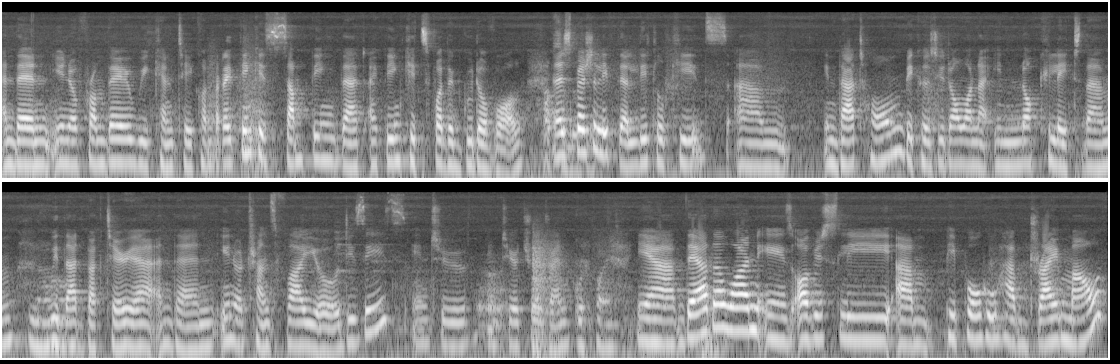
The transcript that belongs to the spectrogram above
and then you know from there we can take on. But I think it's something that I think it's for the good of all, and especially if they're little kids. Um, in that home because you don't want to inoculate them with that bacteria and then you know transfer your disease into into your children. Good point. yeah. The other one is obviously um, people who have dry mouth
